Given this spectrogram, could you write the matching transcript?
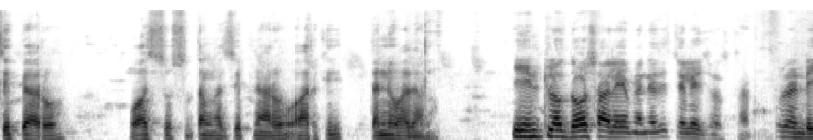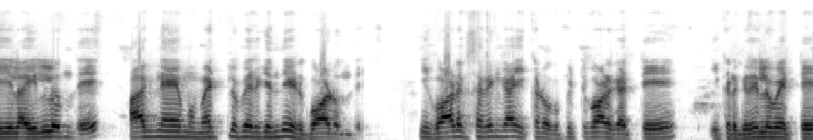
చెప్పారు. వాచ్ శుద్ధంగా చెప్పినారు. వారికి ధన్యవాదాలు. ఈ ఇంట్లో దోషాలు ఏమనేది తెలియజేస్తాను. చూడండి ఇలా ఇల్లు ఉంది ఆగ్నేయము మెట్లు పెరిగింది ఇటు గోడ ఉంది ఈ గోడకు సరిగ్గా ఇక్కడ ఒక పిట్టు గోడ కట్టి ఇక్కడ గ్రిల్ పెట్టి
